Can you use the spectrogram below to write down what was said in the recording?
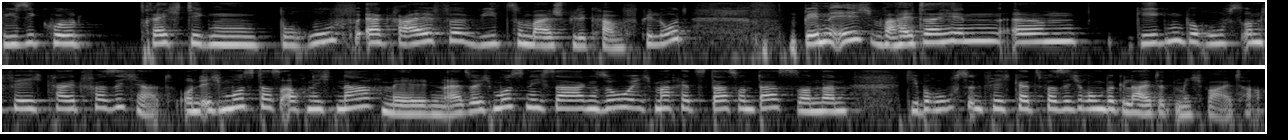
risikoträchtigen Beruf ergreife, wie zum Beispiel Kampfpilot, bin ich weiterhin ähm, gegen Berufsunfähigkeit versichert. Und ich muss das auch nicht nachmelden. Also ich muss nicht sagen, so, ich mache jetzt das und das, sondern die Berufsunfähigkeitsversicherung begleitet mich weiter.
